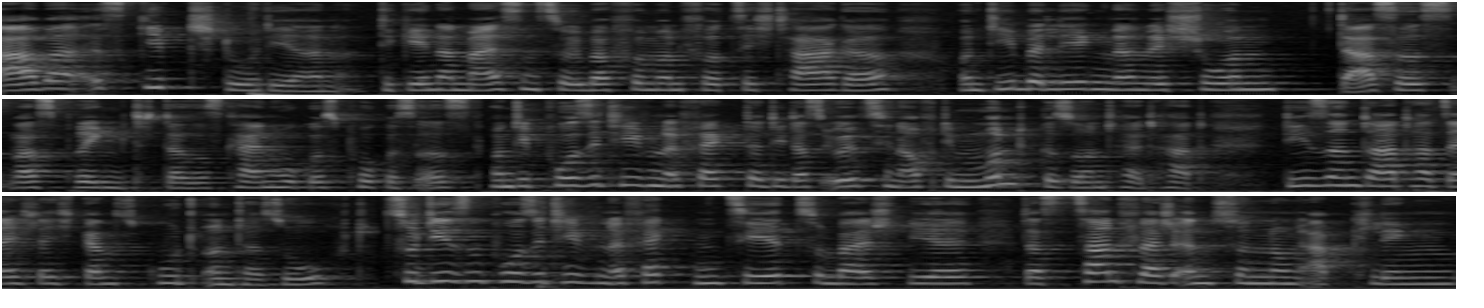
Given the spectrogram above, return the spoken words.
Aber es gibt Studien, die gehen dann meistens so über 45 Tage und die belegen nämlich schon, dass es was bringt, dass es kein Hokuspokus ist. Und die positiven Effekte, die das Ölziehen auf die Mundgesundheit hat, die sind da tatsächlich ganz gut untersucht. Zu diesen positiven Effekten zählt zum Beispiel, dass Zahnfleischentzündungen abklingen,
